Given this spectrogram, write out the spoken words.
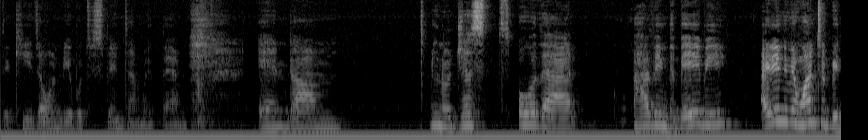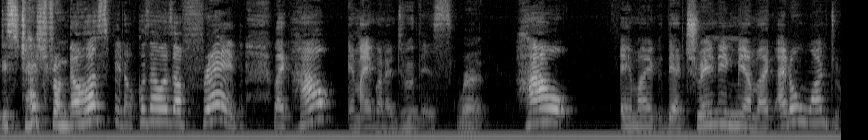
the kids, I won't be able to spend time with them. And, um, you know, just all that, having the baby, I didn't even want to be discharged from the hospital because I was afraid. Like, how am I going to do this? Right. How am I? They're training me. I'm like, I don't want to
